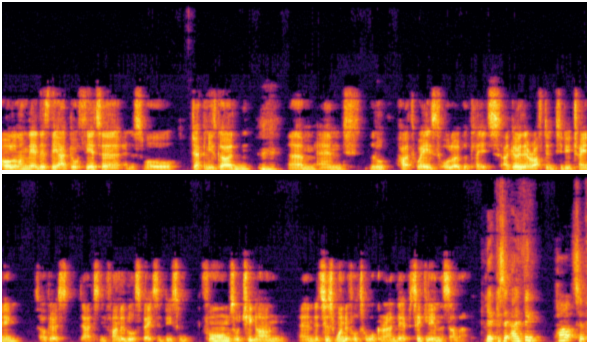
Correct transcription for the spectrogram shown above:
all along there, there's the outdoor theatre and the small Japanese garden, Mhm. um, and little pathways all over the place. I go there often to do training, so I'll go out and find a little space and do some forms or qigong, and it's just wonderful to walk around there, particularly in the summer. Yeah, because I think parts of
